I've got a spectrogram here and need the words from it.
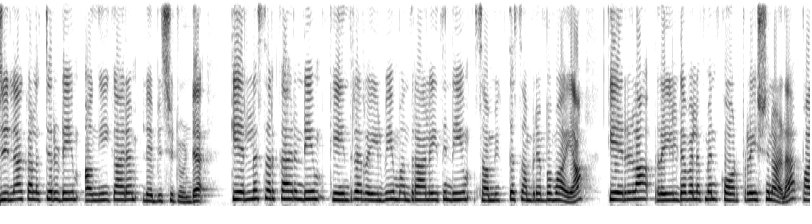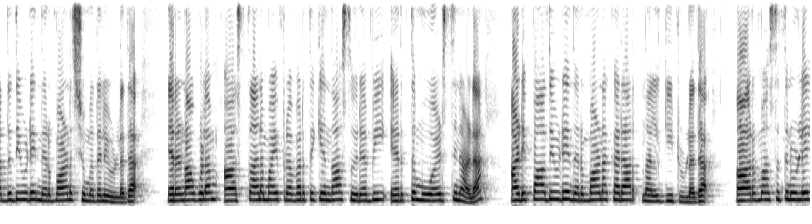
ജില്ലാ കളക്ടറുടെയും അംഗീകാരം ലഭിച്ചിട്ടുണ്ട്. കേരള സർക്കാരിന്റെയും കേന്ദ്ര റെയിൽവേ മന്ത്രാലയത്തിന്റെയും സംയുക്ത സംരംഭമായ കേരള റെയിൽ ഡെവലപ്മെന്റ് കോർപ്പറേഷനാണ് പദ്ധതിയുടെ നിർമ്മാണ ചുമതലയുള്ളത്. എറണാകുളം ആസ്ഥാനമായി പ്രവർത്തിക്കുന്ന സുരഭി എർത്ത് മൂവേഴ്സിനാണ് അടിപ്പാതയുടെ നിർമ്മാണ കരാർ നൽകിയിട്ടുള്ളത്. ആറുമാസത്തിനുള്ളിൽ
